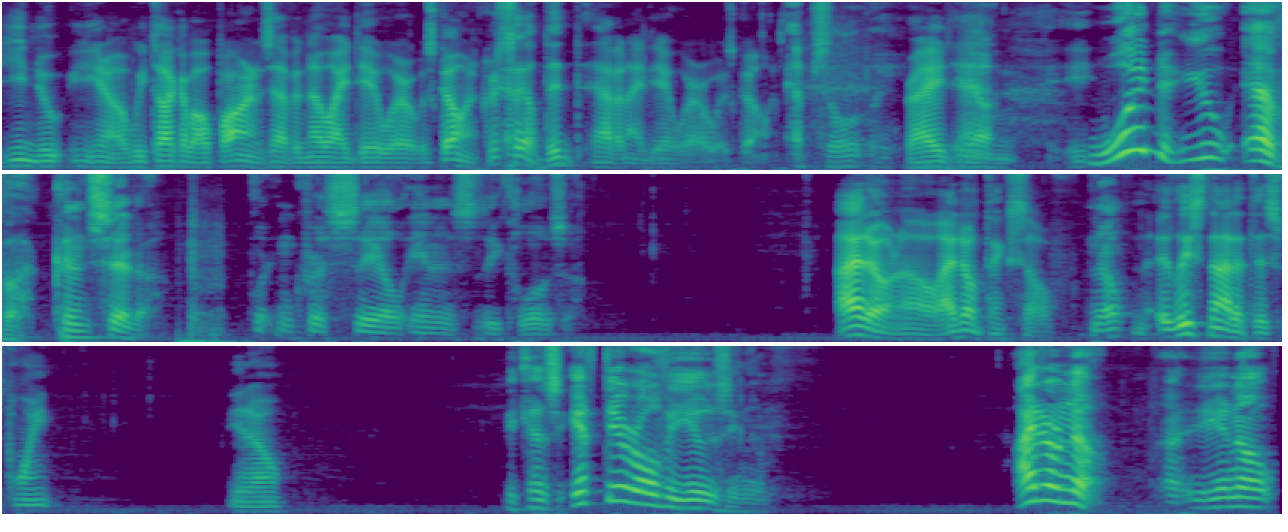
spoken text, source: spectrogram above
he knew, you know, we talk about Barnes having no idea where it was going. Chris Sale did have an idea where it was going, Absolutely. right? Yeah. And he- Would you ever consider putting Chris Sale in as the closer? I don't know. I don't think so. No, At least not at this point. You know. because if they're overusing him, I don't know. Uh, you know,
